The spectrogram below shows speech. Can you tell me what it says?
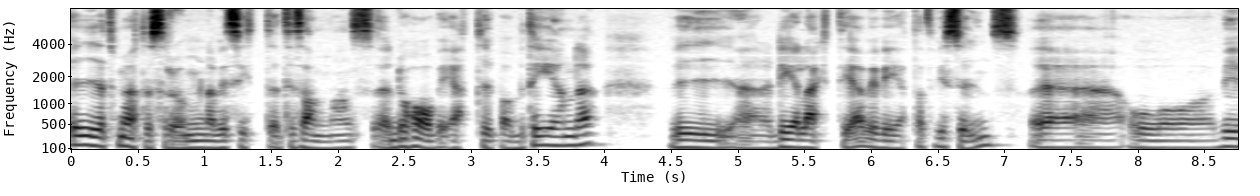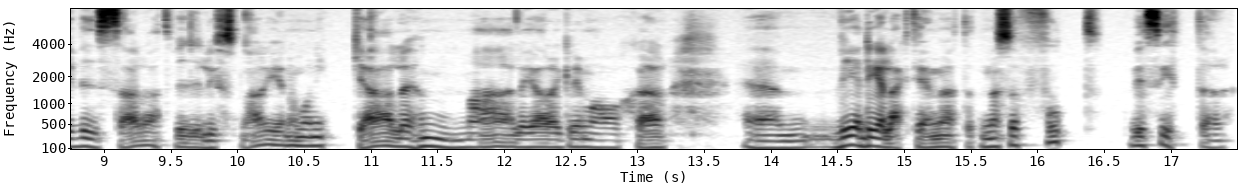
I ett mötesrum när vi sitter tillsammans, eh, då har vi ett typ av beteende. Vi är delaktiga, vi vet att vi syns eh, och vi visar att vi lyssnar genom att nicka eller humma eller göra grimaser. Eh, vi är delaktiga i mötet, men så fort vi sitter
